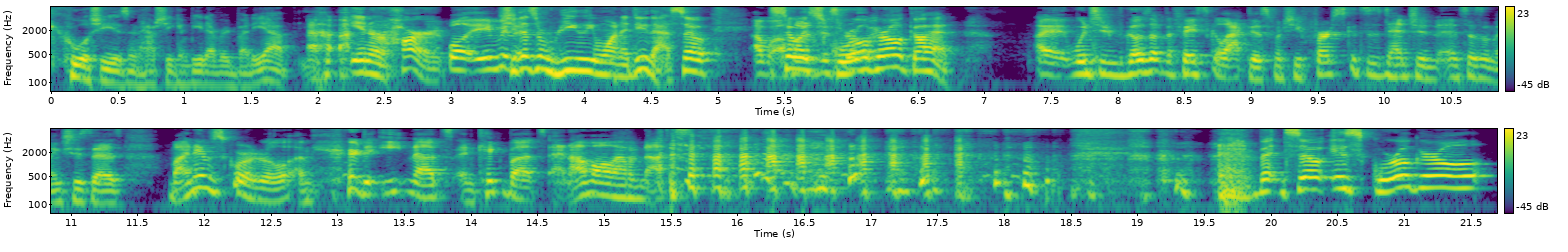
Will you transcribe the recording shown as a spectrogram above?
cool she is and how she can beat everybody up in her heart. Well, even- she doesn't really want to do that. So, Uh, so well, is Squirrel Girl. Go ahead. I, when she goes up to face Galactus, when she first gets his attention and says something, she says, "My name is Squirrel Girl. I'm here to eat nuts and kick butts, and I'm all out of nuts." But so is Squirrel Girl.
